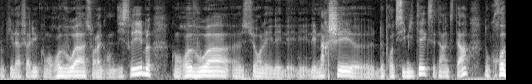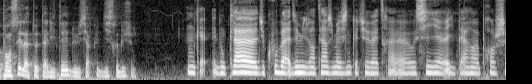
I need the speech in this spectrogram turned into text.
Donc il a fallu qu'on revoie sur la grande distrib, qu'on revoie euh, sur les, les, les, marchés euh, de proximité, etc., etc. Donc repenser la totalité du circuit de distribution. Ok. Et donc là, euh, du coup, bah, 2021, j'imagine que tu vas être euh, aussi euh, hyper proche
